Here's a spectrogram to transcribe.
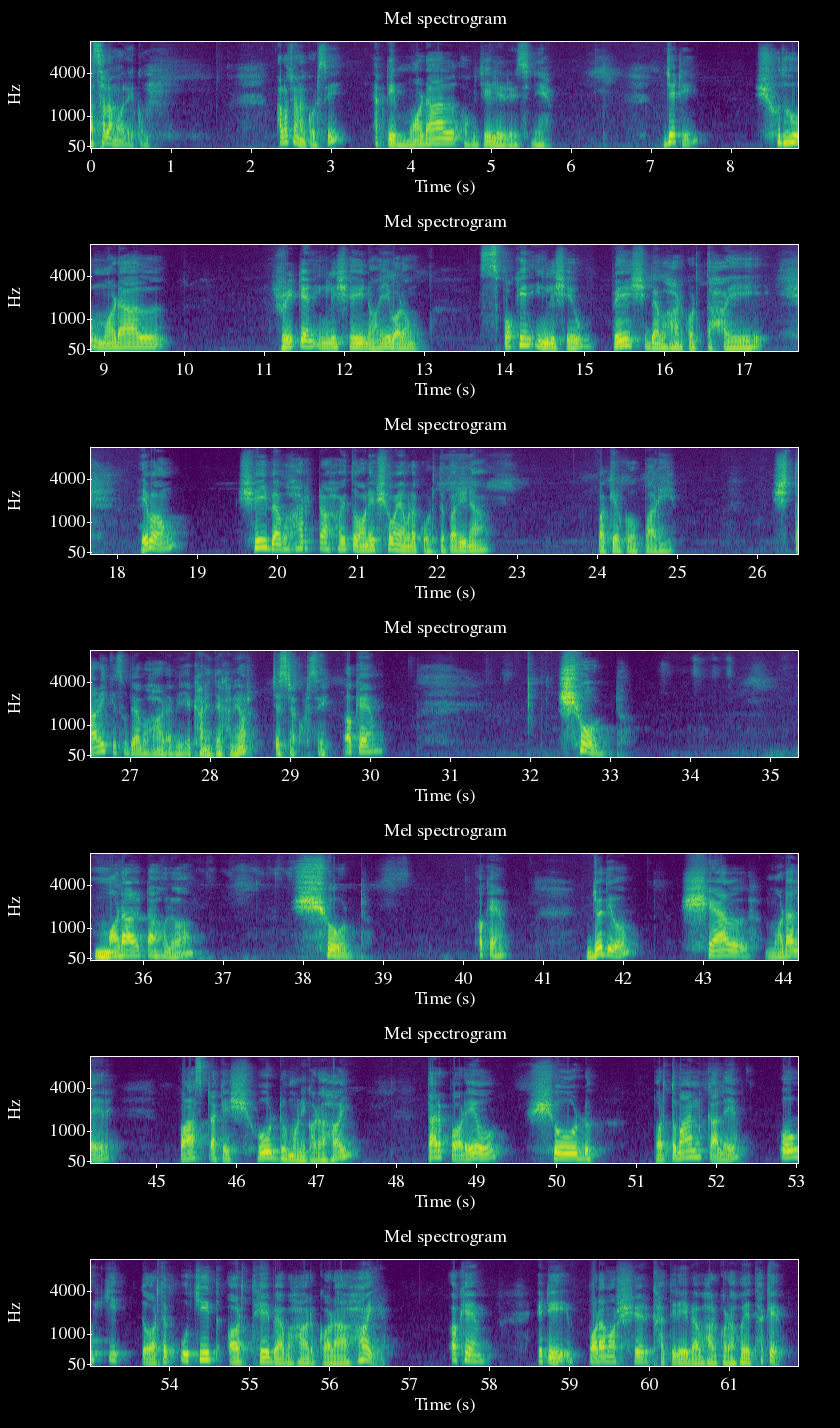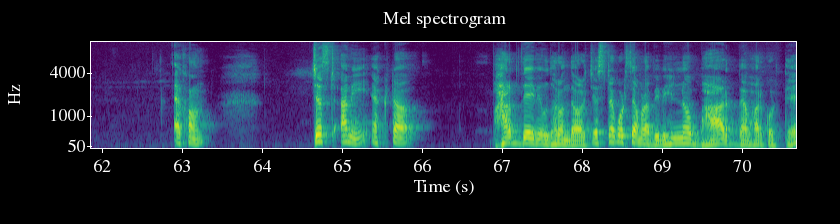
আসসালামু আলাইকুম। আলোচনা করছি একটি মডাল অক্সিলারিজ নিয়ে, যেটি শুধু মডাল রিটেন ইংলিশেই নয়, বরং স্পোকেন ইংলিশেও বেশ ব্যবহার করতে হয়। এবং সেই ব্যবহারটা হয়তো অনেক সময় আমরা করতে পারি না, বা কেউ কেউ পারি। তারই কিছু ব্যবহার আমি এখানে দেখানোর চেষ্টা করছি। ওকে শুড মডালটা হলো শুড ওকে যদিও শ্যাল মডালের পাঁচটাকে শুড মনে করা হয়, তারপরেও শুড বর্তমানকালে ঔচিত্য অর্থাৎ উচিত অর্থে ব্যবহার করা হয়। ওকে এটি পরামর্শের খাতিরে ব্যবহার করা হয়ে থাকে। এখন জাস্ট আমি একটা ভার্ব দিয়ে আমি উদাহরণ দেওয়ার চেষ্টা করছি, আমরা বিভিন্ন ভার্ব ব্যবহার করতে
